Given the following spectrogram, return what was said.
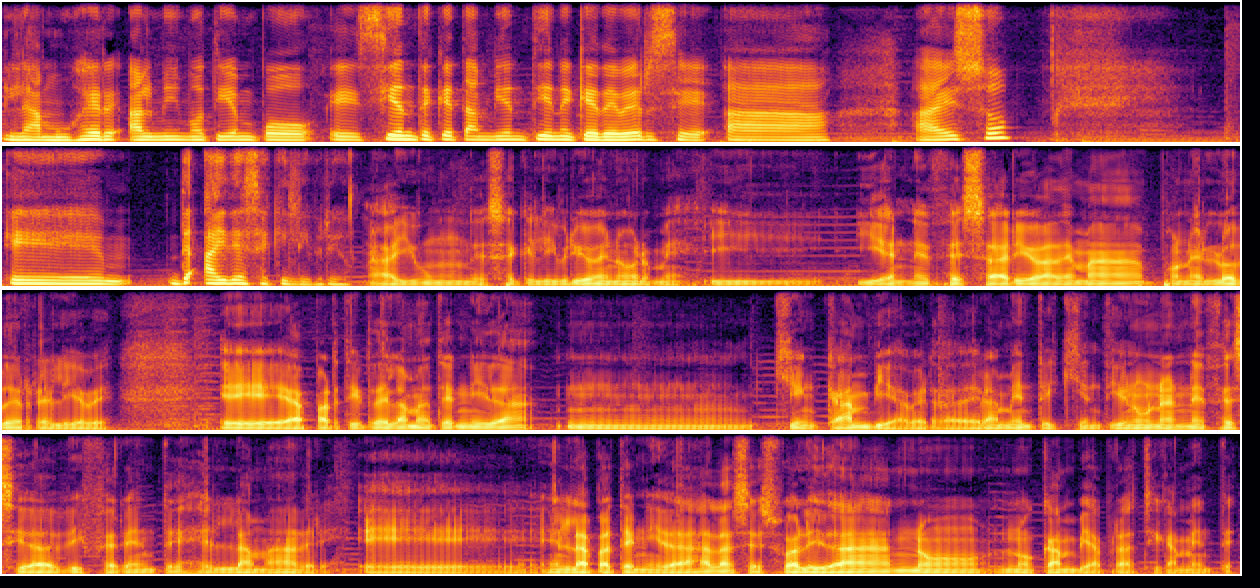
la mujer al mismo tiempo siente que también tiene que deberse a eso, eh, hay desequilibrio. Hay un desequilibrio enorme y, es necesario además ponerlo de relieve. Eh, a partir de la maternidad, mm, quien cambia verdaderamente, quien tiene unas necesidades diferentes es la madre. Eh, en la paternidad la sexualidad no, no cambia prácticamente,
